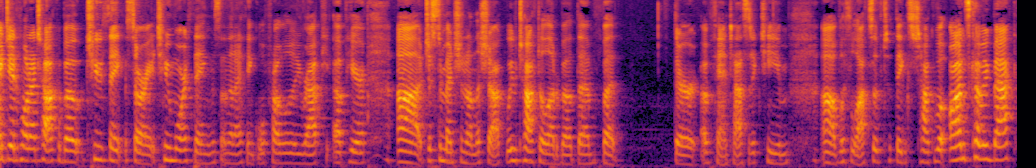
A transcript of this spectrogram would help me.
I did want to talk about two things. Sorry, two more things, and then I think we'll probably wrap up here. Uh, just to mention on the shock, we've talked a lot about them, but they're a fantastic team uh, with lots of things to talk about. Ans's coming back.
